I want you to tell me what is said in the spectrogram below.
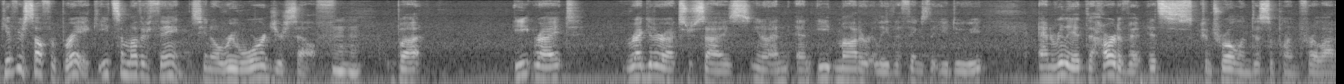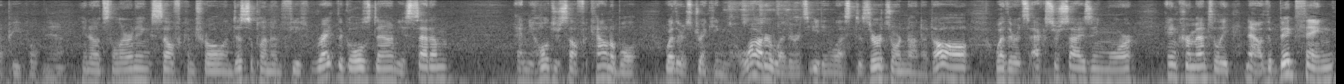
give yourself a break, eat some other things, you know, reward yourself, Mhm. but eat right, regular exercise, you know, and, and eat moderately the things that you do eat. And really, at the heart of it, it's control and discipline for a lot of people. Yeah. You know, it's learning self control and discipline. And if you write the goals down, you set them, and you hold yourself accountable, whether it's drinking more water, whether it's eating less desserts or none at all, whether it's exercising more incrementally. Now, the big thing,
